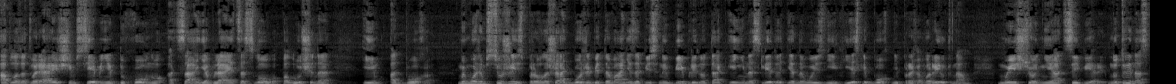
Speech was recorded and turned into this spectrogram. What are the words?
Оплодотворяющим семенем духовного отца является слово, полученное им от Бога. Мы можем всю жизнь провозглашать Божьи обетования, записанные в Библии, но так и не наследовать ни одного из них. Если Бог не проговорил к нам, мы еще не отцы веры. Внутри нас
